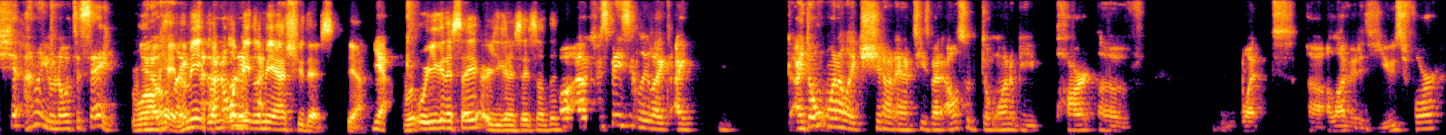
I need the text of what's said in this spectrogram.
shit. I don't even know what to say. you well know? okay let Like, me let, don't let me let me ask you this yeah Yeah. what were you gonna say are you gonna say something Well, I was just basically like I I don't want to like shit on NFTs, but I also don't want to be part of what uh, a lot of it is used for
